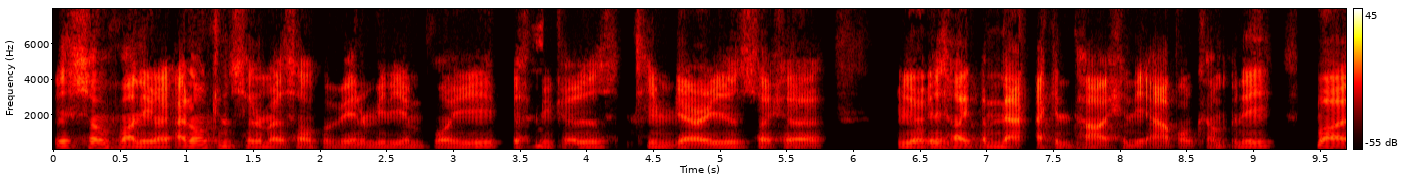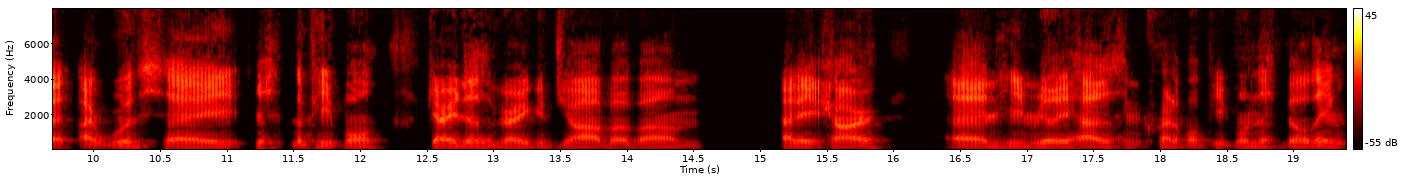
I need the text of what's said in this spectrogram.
It's so funny. Like, I don't consider myself a VaynerMedia employee just because Team Gary is such a You know, it's like the Macintosh and the Apple company. But I would say just the people. Gary does a very good job of um, at HR, and he really has incredible people in this building.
